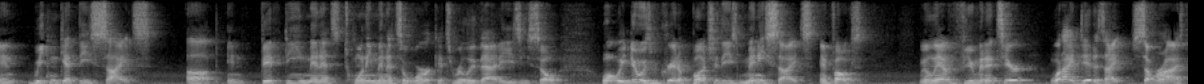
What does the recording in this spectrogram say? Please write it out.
And we can get these sites up in 15 minutes, 20 minutes of work. It's really that easy. So what we do is we create a bunch of these mini sites. And folks, we only have a few minutes here. What I did is I summarized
